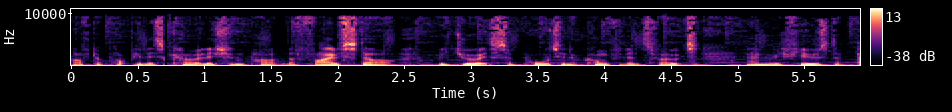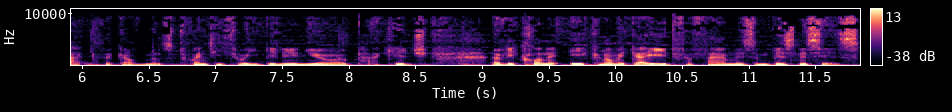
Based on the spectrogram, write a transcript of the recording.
after populist coalition partner Five Star withdrew its support in a confidence vote and refused to back the government's 23 billion euro package of econ- economic aid for families and businesses,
